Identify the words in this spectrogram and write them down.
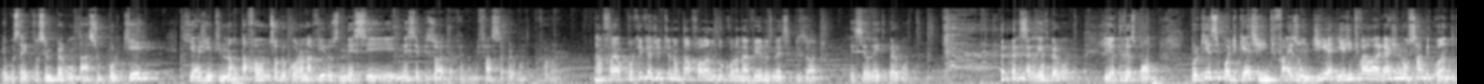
Eu gostaria que você me perguntasse o porquê que a gente não está falando sobre o coronavírus nesse, nesse episódio, Renan. Me faça essa pergunta, por favor. Rafael, por que, que a gente não está falando do coronavírus nesse episódio? Excelente pergunta. Excelente pergunta. E eu te respondo. Porque esse podcast a gente faz um dia e a gente vai largar, a gente não sabe quando.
